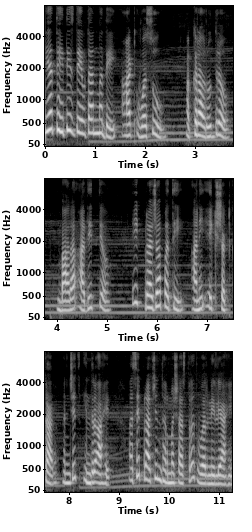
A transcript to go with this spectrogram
या तेहतीस देवतांमध्ये आठ वसू अकरा रुद्र बारा आदित्य एक प्रजापती आणि एक षटकार म्हणजेच इंद्र आहेत असे प्राचीन धर्मशास्त्रात वर्णिले आहे.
